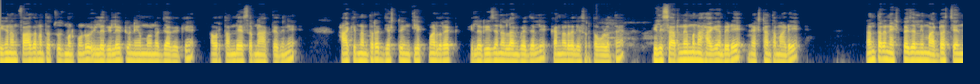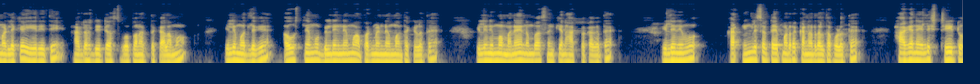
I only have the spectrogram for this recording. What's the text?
ಈಗ ನಾನು ಫಾದರ್ ಅಂತ ಚೂಸ್ ಮಾಡಿಕೊಂಡು ಇಲ್ಲಿ ರಿಲೇಟಿವ್ ನೇಮ್ ಅನ್ನೋ ಜಾಗಕ್ಕೆ ಅವ್ರ ತಂದೆ ಹೆಸರನ್ನ ಹಾಕ್ತಾಯಿದ್ದೀನಿ ಹಾಕಿದ ನಂತರ ಜಸ್ಟ್ ಹಿಂಗೆ ಕ್ಲಿಕ್ ಮಾಡಿದ್ರೆ ಇಲ್ಲಿ ರೀಜನಲ್ ಲ್ಯಾಂಗ್ವೇಜಲ್ಲಿ ಕನ್ನಡದಲ್ಲಿ ಹೆಸರು ತೊಗೊಳುತ್ತೆ ಇಲ್ಲಿ ಸರ್ನೇಮನ್ನು ಹಾಗೆ ಬಿಡಿ ನೆಕ್ಸ್ಟ್ ಅಂತ ಮಾಡಿ. ನಂತರ ನೆಕ್ಸ್ಟ್ ಪೇಜಲ್ಲಿ ನಿಮ್ಮ ಅಡ್ರೆಸ್ ಚೇಂಜ್ ಮಾಡಲಿಕ್ಕೆ ಈ ರೀತಿ ಅಡ್ರೆಸ್ ಡೀಟೇಲ್ಸ್ ಓಪನ್ ಆಗ್ತದೆ ಕಾಲಮು. ಇಲ್ಲಿ ಮೊದಲಿಗೆ house name building name apartment name ಅಂತ ಕೇಳುತ್ತೆ. ಇಲ್ಲಿ ನಿಮ್ಮ ಮನೆ ನಂಬರ್ ಸಂಖ್ಯೆನ ಹಾಕಬೇಕಾಗುತ್ತೆ. ಇಲ್ಲಿ ನೀವು ಕ ಇಂಗ್ಲೀಷಲ್ಲಿ ಟೈಪ್ ಮಾಡಿದ್ರೆ ಕನ್ನಡದಲ್ಲಿ ತಗೊಳುತ್ತೆ. ಹಾಗೆಯೇ ಇಲ್ಲಿ ಸ್ಟ್ರೀಟು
